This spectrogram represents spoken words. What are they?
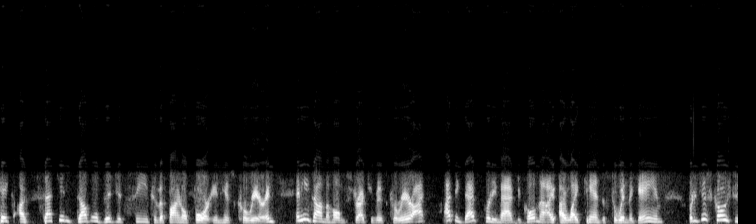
take a second double-digit seed to the Final Four in his career, and and he's on the home stretch of his career. I I think that's pretty magical. Now I, I like Kansas to win the game, but it just goes to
